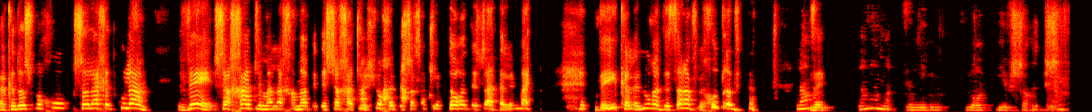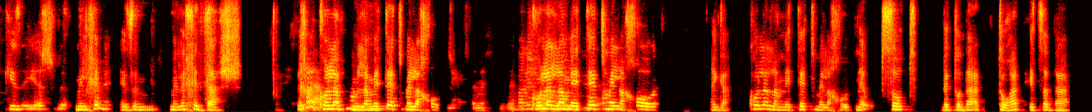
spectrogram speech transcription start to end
והקדוש ברוך הוא שולח את כולם, ושחט למלאך המוות, דשחת לשוחט, דשחט לתורה, דשת למאיה, דאיקה לנורה, דשרף לחוטרה. למה? המקצנים לא אי אפשר. כי זה יש מלחמת, איזה מלאכת דש. בכלל כל הל"ט מלאכות. כל הל"ט מלאכות, רגע, כל הל"ט מלאכות נעוצות בתודעת תורת עץ הדעת,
